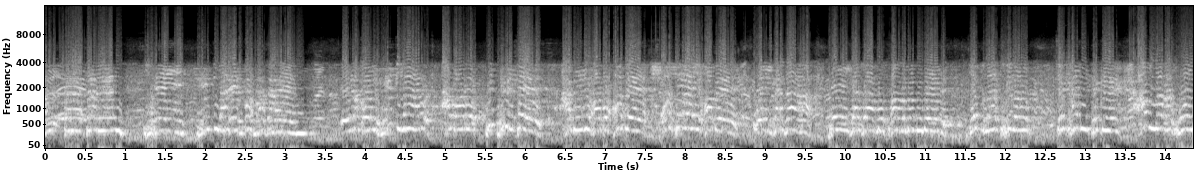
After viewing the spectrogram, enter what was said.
আপনারা জানেন সেই হিটলারের কথা জানেন এরকম হিটলার আবারও পৃথিবীতে আবির্ভাব হবে অচিরাই হবে ওই জায়গা সেই জায়গা মুসলমানদের যেগুলা ছিল সেখান থেকে আল্লাহ রসুল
